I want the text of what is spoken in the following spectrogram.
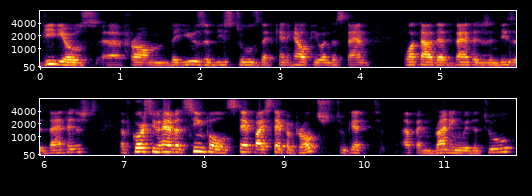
videos uh, from the use of these tools that can help you understand what are the advantages and disadvantages. Of course you have a simple step-by-step -step approach to get up and running with the tool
